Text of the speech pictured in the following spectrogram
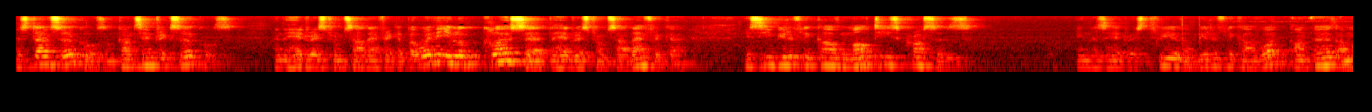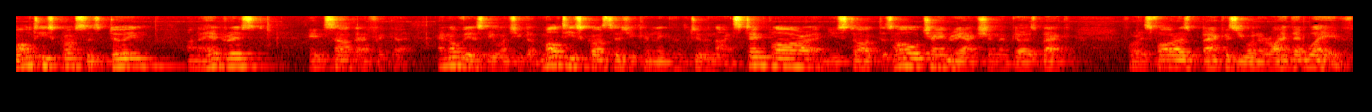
the stone circles and concentric circles, and the headrest from South Africa. But when you look closer at the headrest from South Africa, you see beautifully carved Maltese crosses in this headrest. Three of them beautifully carved. What on earth are Maltese crosses doing on a headrest in South Africa? And obviously, once you've got Maltese crosses, you can link them to the Knights Templar, and you start this whole chain reaction that goes back for as far as back as you want to ride that wave.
